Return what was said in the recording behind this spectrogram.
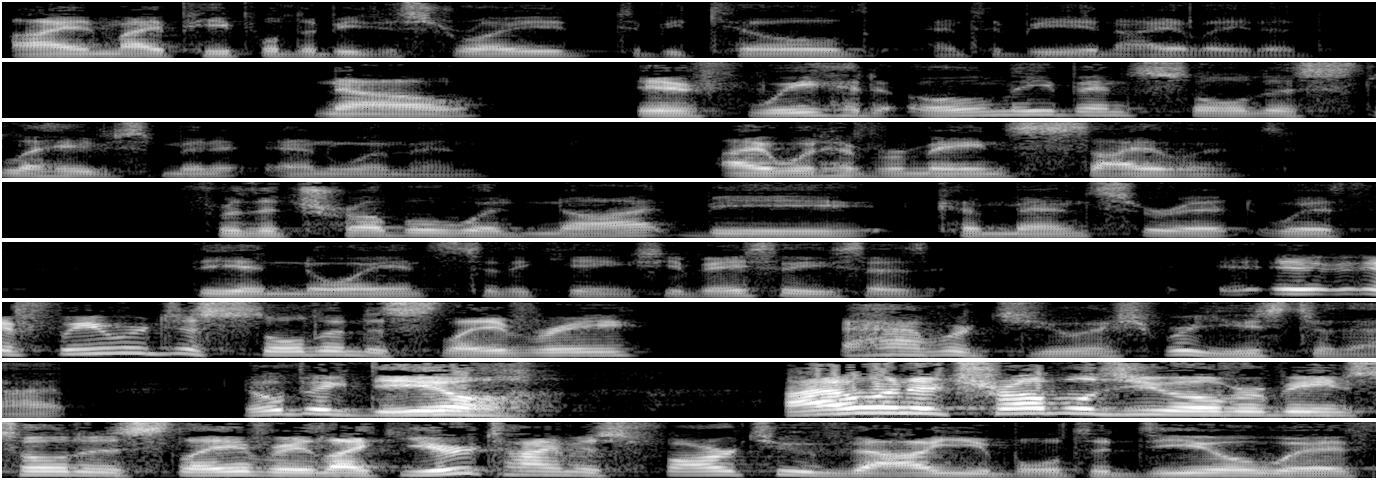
I and my people to be destroyed, to be killed, and to be annihilated. Now, if we had only been sold as slaves, men and women, I would have remained silent, for the trouble would not be commensurate with the annoyance to the king. She basically says, if we were just sold into slavery, ah, we're Jewish, we're used to that. No big deal. I wouldn't have troubled you over being sold into slavery. Like, your time is far too valuable to deal with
